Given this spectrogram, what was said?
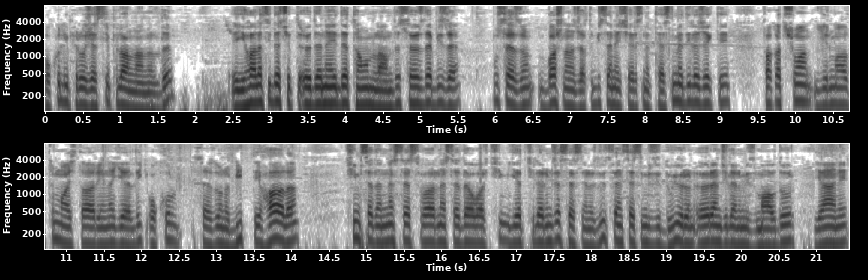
okul projesi planlanıldı. E, ihalesi de çıktı. Ödeneği de tamamlandı. Sözde bize bu sezon başlanacaktı. Bir sene içerisinde teslim edilecekti. Fakat şu an 26 Mayıs tarihine geldik. Okul sezonu bitti. Hala kimseden ne ses var ne seda var. Kim yetkilerimize sesleniyoruz. Lütfen sesimizi duyurun. Öğrencilerimiz mağdur. Yani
